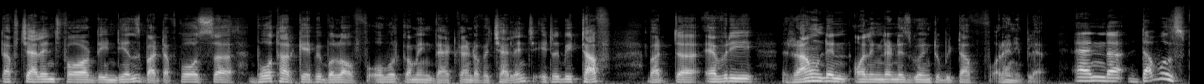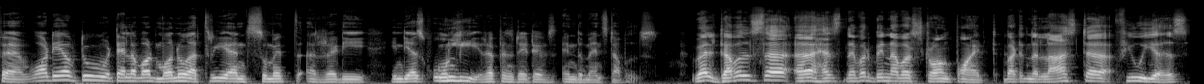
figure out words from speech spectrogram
tough challenge for the Indians, but of course, uh, both are capable of overcoming that kind of a challenge. It'll be tough, but uh, every round in All England is going to be tough for any player. And uh, doubles pair, what do you have to tell about Manu Atri and Sumit Reddy, India's only representatives in the men's doubles? Well, doubles uh, uh, has never been our strong point, but in the last uh, few years,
